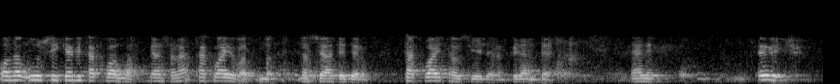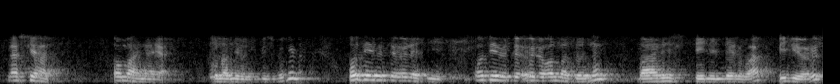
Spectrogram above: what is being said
O da usike bir takvallah. Ben sana takvayı nasihat ederim. Takvayı tavsiye ederim filan der. Yani öğüt, nasihat o manaya kullanıyoruz biz bugün. O devirde öyle değil. O devirde öyle olmadığının bariz delilleri var. Biliyoruz.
